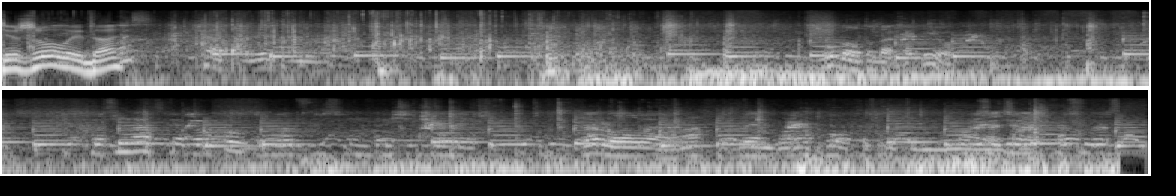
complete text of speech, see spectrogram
Тяжелый, да? Угол туда кати его. Краснодарская барахолка 20 секунд тысячи человек. Здоровая, у нас ТЗМ барахолка. Кстати, Краснодарская-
